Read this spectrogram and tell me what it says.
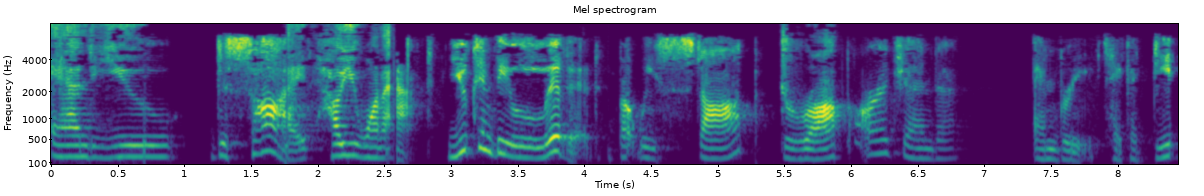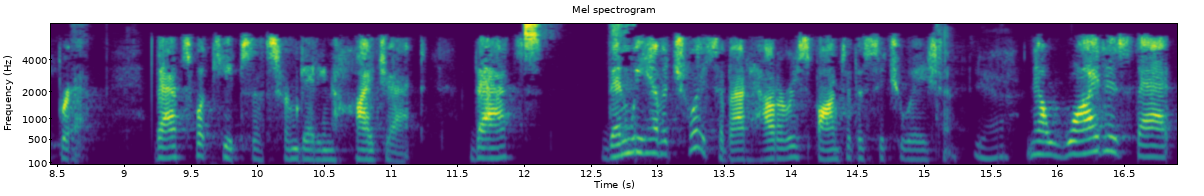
and you decide how you want to act. You can be livid, but we stop, drop our agenda, and breathe. Take a deep breath. That's what keeps us from getting hijacked. That's, then we have a choice about how to respond to the situation. Yeah. Now, why does that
